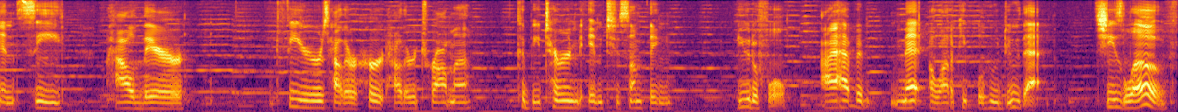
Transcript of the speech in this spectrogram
and see how their fears, how their hurt, how their trauma could be turned into something beautiful. I haven't met a lot of people who do that. She's love.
